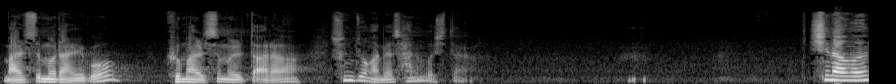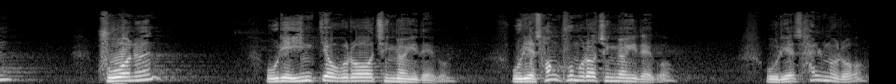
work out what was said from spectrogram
말씀을 알고 그 말씀을 따라 순종하며 사는 것이다. 신앙은 구원은 우리의 인격으로 증명이 되고 우리의 성품으로 증명이 되고 우리의 삶으로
